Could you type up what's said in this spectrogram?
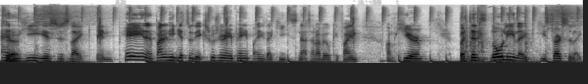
and Yeah. he is just like in pain. And finally, he gets to the excruciating pain. Finally, like he snaps out of it. Okay, fine, I'm here. But then slowly, like he starts to like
